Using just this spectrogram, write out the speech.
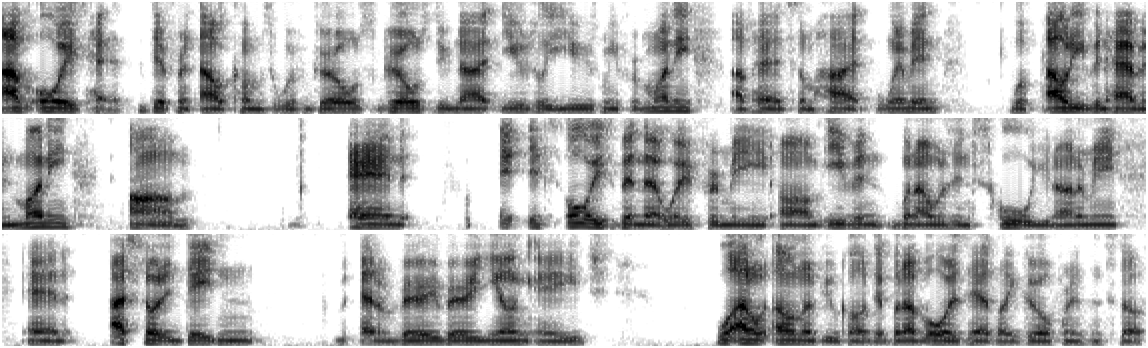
I've always had different outcomes with girls. Girls do not usually use me for money. I've had some hot women without even having money. Um, and it, it's always been that way for me. Um, even when I was in school, you know what I mean? And I started dating at a very, very young age well, I don't I don't know if you would call it that, but I've always had like girlfriends and stuff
